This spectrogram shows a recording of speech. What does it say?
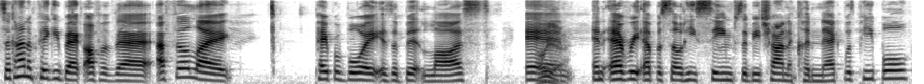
to kind of piggyback off of that, I feel like Paperboy is a bit lost. Oh, and in every episode, he seems to be trying to connect with people,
